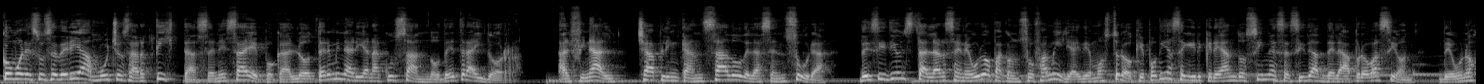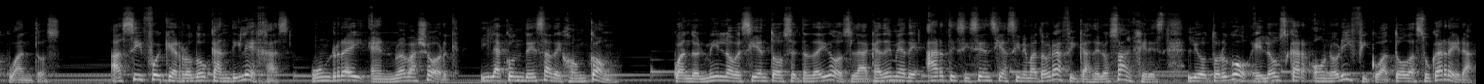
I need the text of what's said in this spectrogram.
Como le sucedería a muchos artistas en esa época, lo terminarían acusando de traidor. Al final, Chaplin, cansado de la censura, decidió instalarse en Europa con su familia y demostró que podía seguir creando sin necesidad de la aprobación de unos cuantos. Así fue que rodó Candilejas, un rey en Nueva York y la condesa de Hong Kong. Cuando en 1972 la Academia de Artes y Ciencias Cinematográficas de Los Ángeles le otorgó el Oscar honorífico a toda su carrera,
